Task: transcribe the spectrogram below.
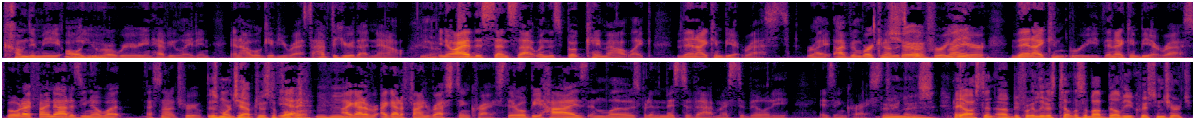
"Come to me, all you Mhm. who are weary and heavy laden, and I will give you rest." I have to hear that now. Yeah. You know, I had this sense that when this book came out, like then I can be at rest. Right? I've been working on this Sure, book for a right. year. Then I can breathe. Then I can be at rest. But what I find out is, you know what? That's not true. There's more chapters to follow. Yeah. I gotta I gotta find rest in Christ. There will be highs and lows, but in the midst of that, my stability is in Christ. Very nice. Hey, Austin, uh, before you leave us, tell us about Bellevue Christian Church.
